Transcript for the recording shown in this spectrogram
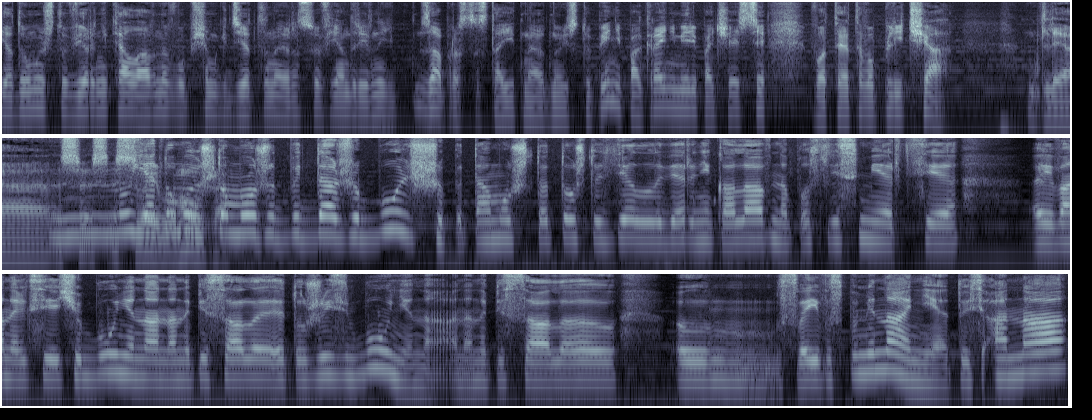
я думаю, что Вера Николаевна, в общем, где-то, наверное, с Софьей Андреевной запросто стоит на одной ступени, по крайней мере, по части вот этого плеча для Ну, своего я думаю, мужа. что может быть даже больше, потому что то, что сделала Вера Николаевна после смерти э, Ивана Алексеевича Бунина, она написала эту жизнь Бунина, она написала эм, свои воспоминания. То есть она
